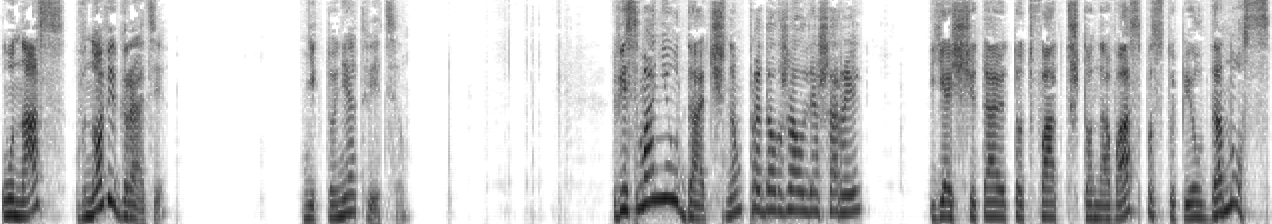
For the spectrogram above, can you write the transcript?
У нас, в Новиграде?» Никто не ответил. «Весьма неудачным», — продолжал Ля Шарель, — «я считаю тот факт, что на вас поступил донос».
